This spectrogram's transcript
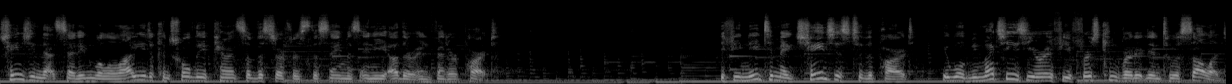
Changing that setting will allow you to control the appearance of the surface the same as any other Inventor part. If you need to make changes to the part, it will be much easier if you first convert it into a solid.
